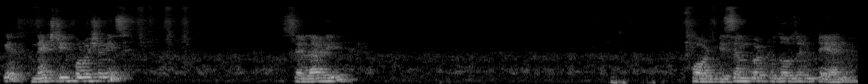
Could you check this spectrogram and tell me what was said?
okay next information is salary for December 2010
